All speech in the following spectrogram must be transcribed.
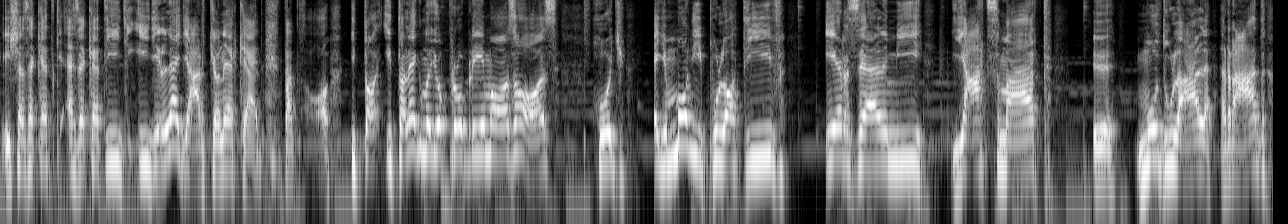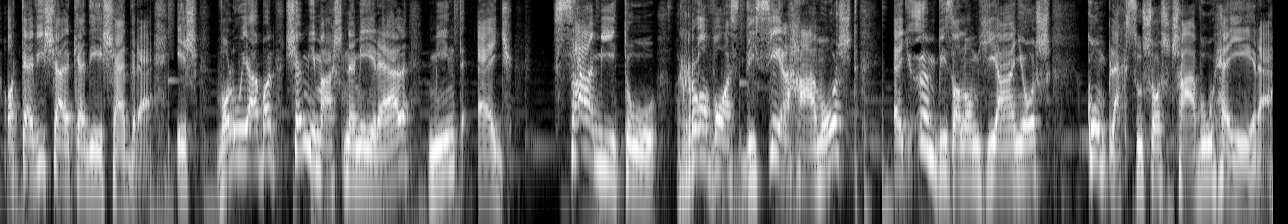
és ezeket, ezeket így, így legyártja neked. Tehát a, itt, a, itt a legnagyobb probléma az az, hogy egy manipulatív, érzelmi játszmát ö, modulál rád a te viselkedésedre. És valójában semmi más nem ér el, mint egy számító, ravaszdi szélhámost, egy önbizalomhiányos, komplexusos csávú helyére.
